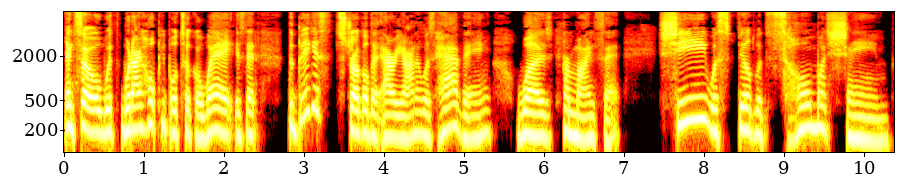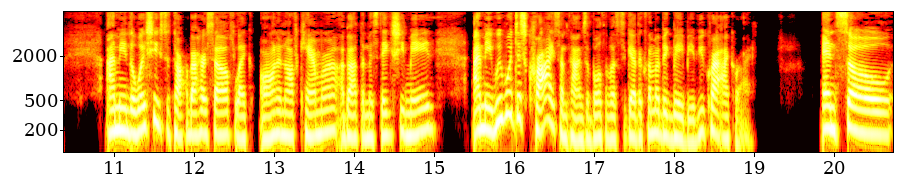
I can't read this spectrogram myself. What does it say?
And so with what I hope people took away is that the biggest struggle that Ariana was having was her mindset. She was filled with so much shame. I mean, the way she used to talk about herself, like on and off camera about the mistakes she made. I mean, we would just cry sometimes, the both of us together. Cause I'm a big baby. If you cry, I cry. And so,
